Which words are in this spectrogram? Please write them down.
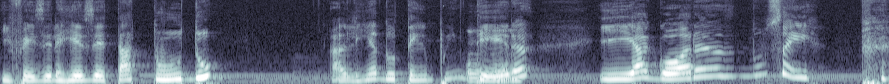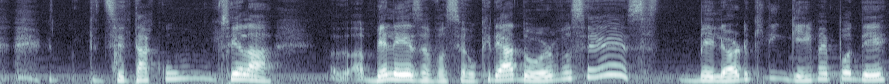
e fez ele resetar tudo, a linha do tempo inteira, e agora, não sei, você tá com, sei lá, beleza, você é o criador, você é melhor do que ninguém vai poder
